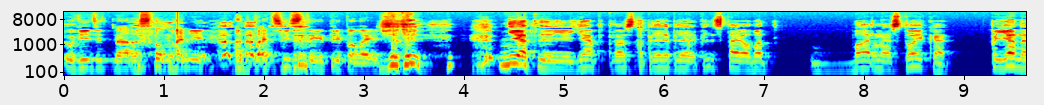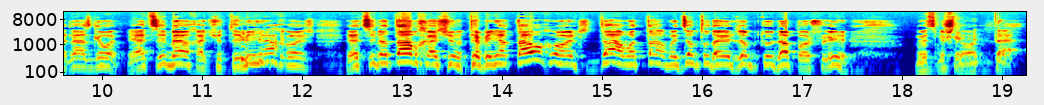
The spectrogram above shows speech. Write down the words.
увидеть на Расселмане от Батиста и Трипл Нет, я просто представил вот барная стойка, пьяный разговор. Я тебя хочу, ты меня хочешь. Я тебя там хочу, ты меня там хочешь. Да, вот там, идем туда, идем туда, пошли. Ну, это смешно. Да.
